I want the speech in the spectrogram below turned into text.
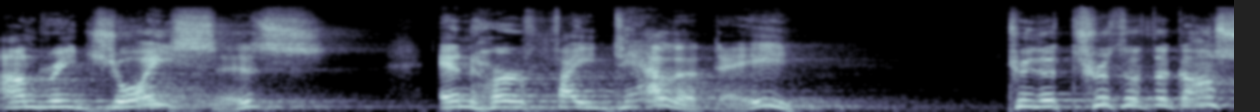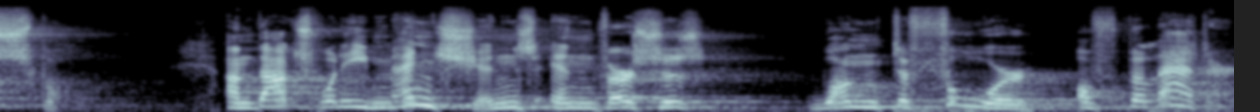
and rejoices in her fidelity to the truth of the gospel. And that's what he mentions in verses 1 to 4 of the letter.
